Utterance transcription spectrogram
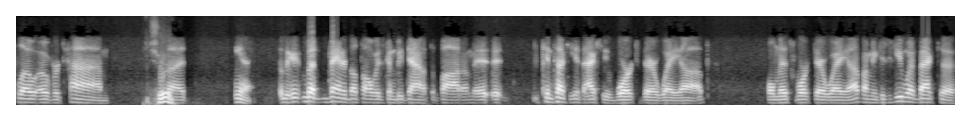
flow over time. Sure. But you know, but Vanderbilt's always going to be down at the bottom. It, it, Kentucky has actually worked their way up. Ole Miss worked their way up. I mean, because if you went back to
